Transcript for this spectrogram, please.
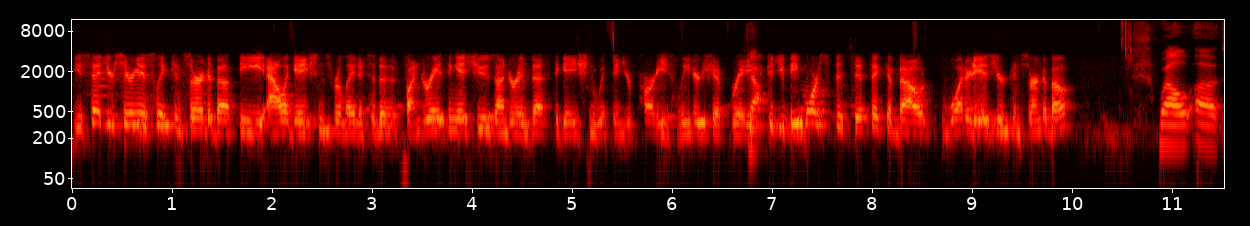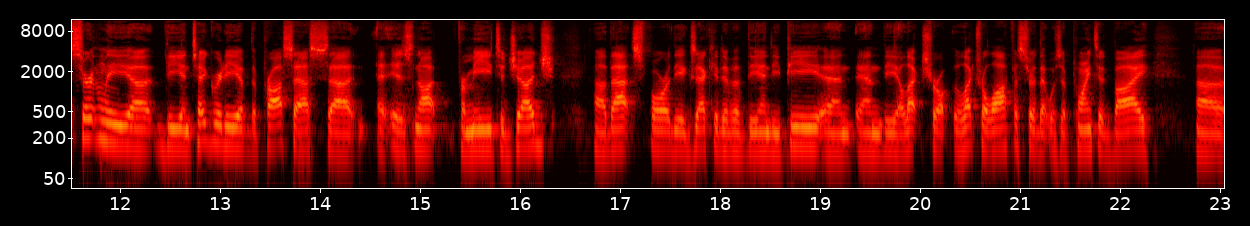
You said you're seriously concerned about the allegations related to the fundraising issues under investigation within your party's leadership race. Yeah. Could you be more specific about what it is you're concerned about? Well, uh, certainly uh, the integrity of the process uh, is not for me to judge. Uh, That's for the executive of the NDP and, and the electoral, electoral officer that was appointed by uh,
